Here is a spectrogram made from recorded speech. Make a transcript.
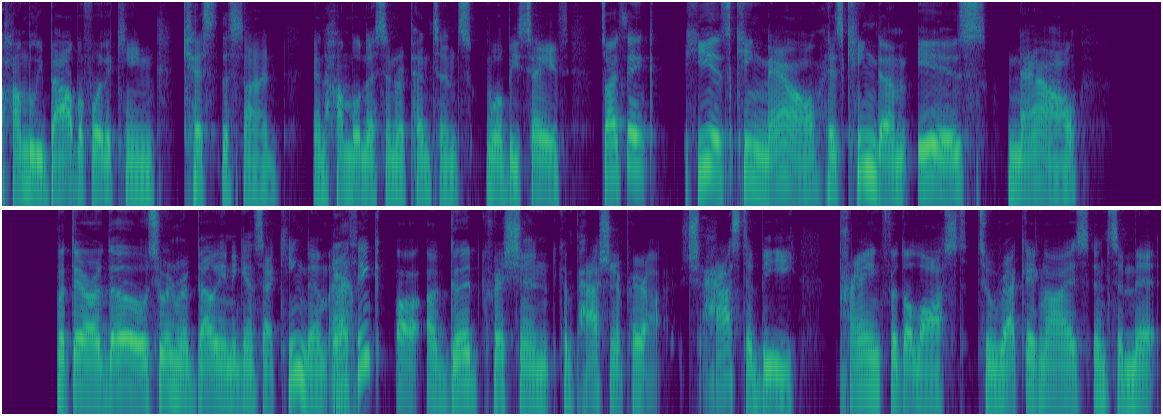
humbly bow before the king, kiss the son, and humbleness and repentance will be saved. So I think he is king now. His kingdom is now. But there are those who are in rebellion against that kingdom. And I think a, a good Christian, compassionate prayer has to be praying for the lost to recognize and submit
